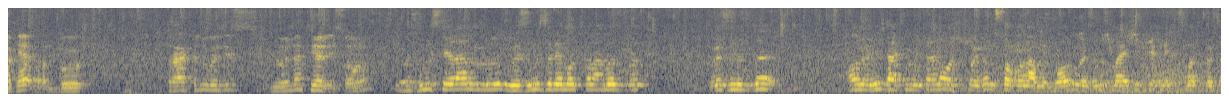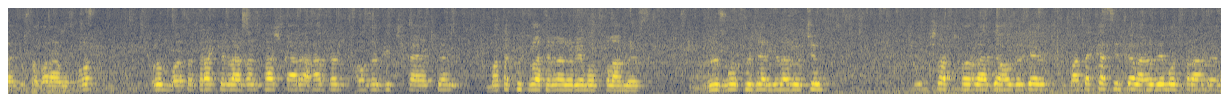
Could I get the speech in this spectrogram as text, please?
Aka bu traktorni o'zingiz yo'ldan terdingiz to'g'rimi? O'zimiz teramiz buni o'zimiz remont qilamiz biz o'zimizda qonuniy dokumentlarni ochib qo'ygan ustaxonamiz bor o'zimiz maishiy texnik xizmat ko'rsatish ustaxonamiz bor. Bu mototraktorlardan tashqari har xil hozirgi chiqayotgan motokultivatorlarni remont qilamiz. Ro'zg'or xo'jaliklari uchun ishlab chiqariladigan hozirgi motokosilkalarni remont qilamiz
